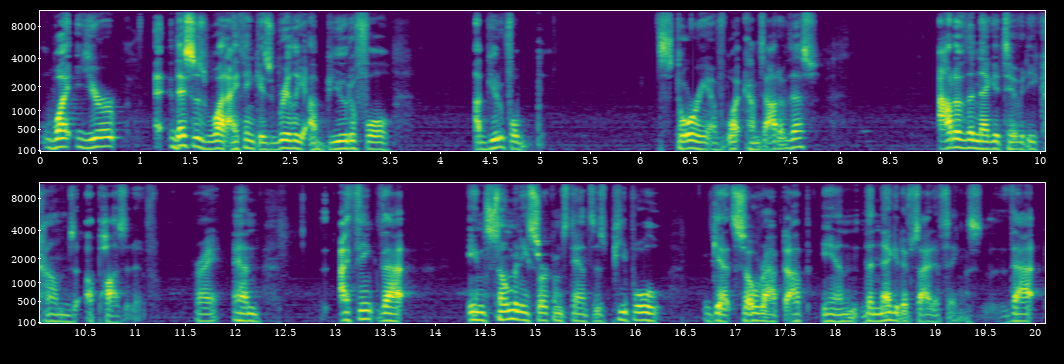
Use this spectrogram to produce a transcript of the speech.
what you're, this is what I think is really a beautiful, a beautiful story of what comes out of this. Out of the negativity comes a positive, right? And I think that in so many circumstances, people get so wrapped up in the negative side of things that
